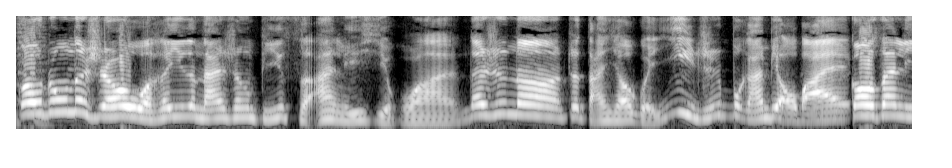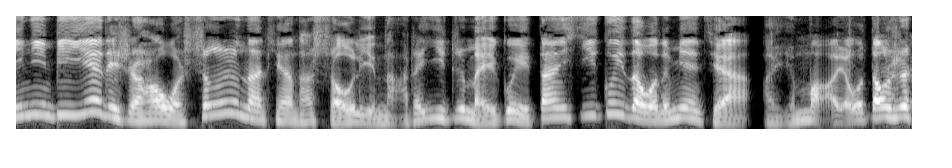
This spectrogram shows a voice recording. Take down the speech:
高中的时候，我和一个男生彼此暗里喜欢，但是呢，这胆小鬼一直不敢表白。高三临近毕业的时候，我生日那天，他手里拿着一支玫瑰，单膝跪在我的面前。哎呀妈呀！我当时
